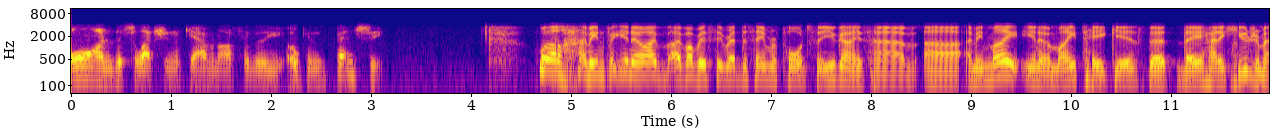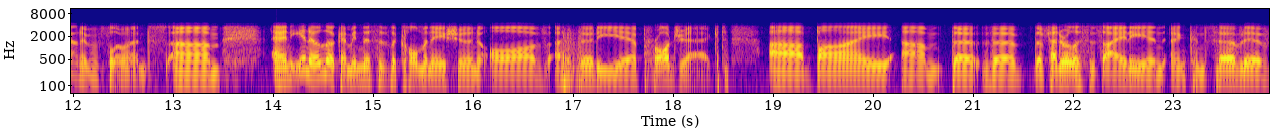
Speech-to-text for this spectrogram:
on the selection of Kavanaugh for the open bench seat? Well, I mean, you know, I've I've obviously read the same reports that you guys have. Uh, I mean, my you know my take is that they had a huge amount of influence. Um, and you know, look, I mean, this is the culmination of a 30-year project uh, by um, the the the Federalist Society and, and conservative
